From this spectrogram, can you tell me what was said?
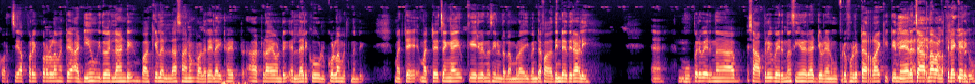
കുറച്ച് അപ്പുറം ഇപ്പുറമുള്ള മറ്റേ അടിയും ഇതും അല്ലാണ്ട് ബാക്കിയുള്ള എല്ലാ സാധനവും വളരെ ലൈറ്റ് ഹാർട്ടഡ് ആയതുകൊണ്ട് എല്ലാവർക്കും ഉൾക്കൊള്ളാൻ പറ്റുന്നുണ്ട്. മറ്റേ മറ്റേ ചെങ്ങായി കയറി വരുന്ന സീനുണ്ടല്ലോ നമ്മളെ ഇവന്റെ ഫഹദിന്റെ എതിരാളി. മൂപ്പര് വരുന്ന ആ ഷാപ്പിൽ വരുന്ന സീൻ ഒരു അടിപൊളിയാണ്. മൂപ്പര് ഫുള്ള് ടെററാക്കിയിട്ട് നേരെ ചാടുന്ന വെള്ളത്തിലേക്കായിരിക്കും.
